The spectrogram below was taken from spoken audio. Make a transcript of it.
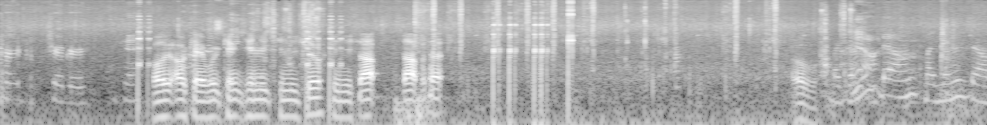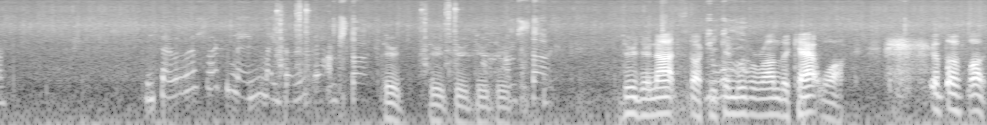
heard trigger. Okay. Oh, okay. Wait, can can you can you chill? Can you stop stop with that? Oh, My gun Yeah. is down. My gun is down. Instead of this recommend, my gun is. I'm stuck. dude, dude, dude, dude, dude, I'm stuck. dude. You're not stuck. You You can move around the catwalk. what the fuck?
